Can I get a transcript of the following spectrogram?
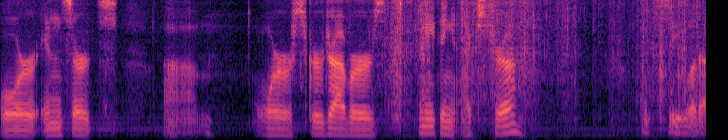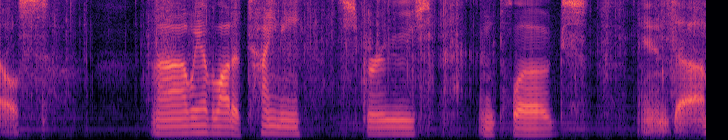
or inserts um, or screwdrivers, anything extra. Let's see what else. Uh, we have a lot of tiny screws and plugs and uh,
